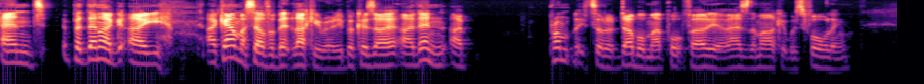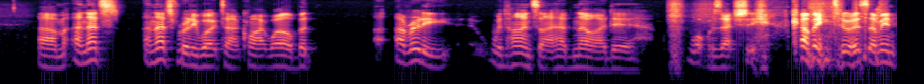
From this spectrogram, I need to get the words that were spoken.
and but then I, I I count myself a bit lucky really because I, I then I promptly sort of doubled my portfolio as the market was falling, um, and that's and that's really worked out quite well. But I- really, with hindsight, had no idea what was actually coming to us. I mean,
